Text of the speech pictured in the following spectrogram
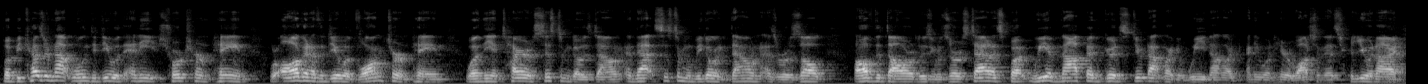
But because they're not willing to deal with any short term pain, we're all going to have to deal with long term pain when the entire system goes down, and that system will be going down as a result of the dollar losing reserve status. But we have not been good stu not like we, not like anyone here watching this, or you and I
